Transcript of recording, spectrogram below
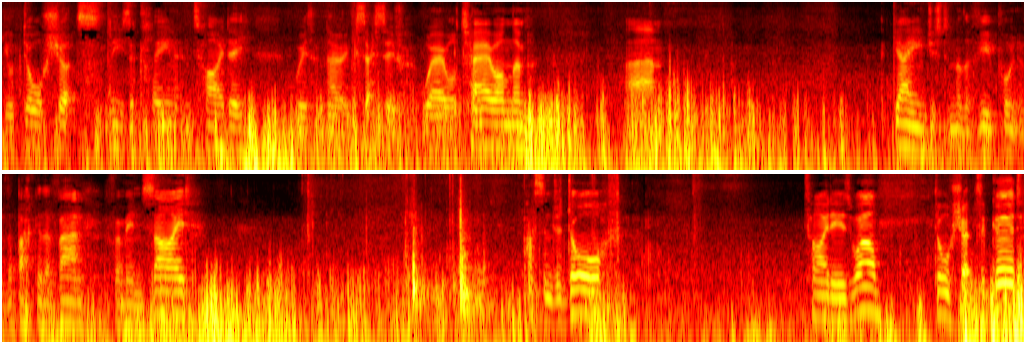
Your door shuts these are clean and tidy with no excessive wear or tear on them. Um, again just another viewpoint of the back of the van from inside. Passenger door tidy as well. Door shuts are good.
